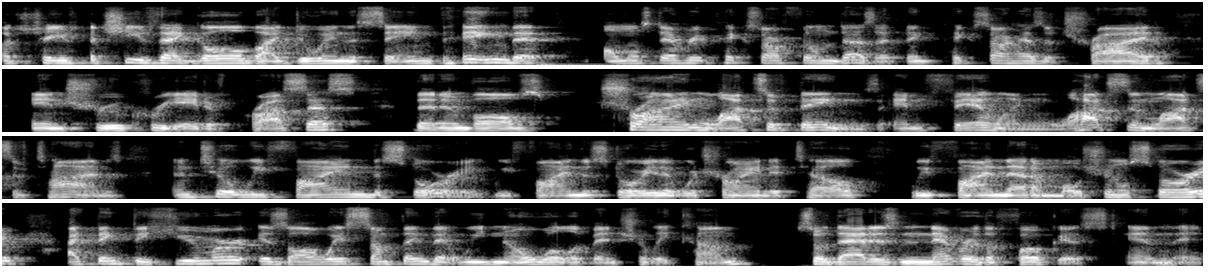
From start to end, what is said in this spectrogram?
achieves, achieves that goal by doing the same thing that almost every Pixar film does. I think Pixar has a tried and true creative process that involves trying lots of things and failing lots and lots of times until we find the story. We find the story that we're trying to tell. We find that emotional story. I think the humor is always something that we know will eventually come. So that is never the focus in, in the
